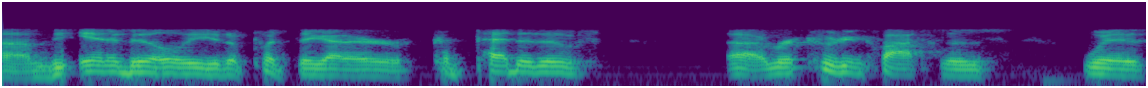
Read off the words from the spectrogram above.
um, the inability to put together competitive uh, recruiting classes with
